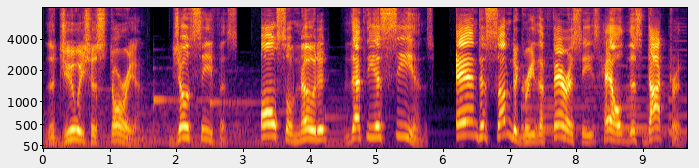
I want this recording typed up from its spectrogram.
The Jewish historian Josephus also noted that the Essenes and to some degree the Pharisees held this doctrine.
